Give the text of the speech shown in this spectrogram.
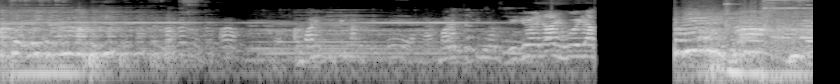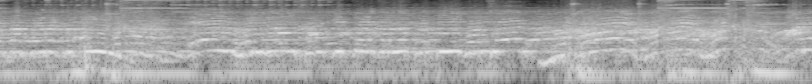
আচ্ছা এই কেন আপনি কি বাড়ি কি নাম বাড়ি কি নাম বিজয় রায় হয়ে যাবে এই হইল সংকীর্তনের জন্য প্রতি বছর আরও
